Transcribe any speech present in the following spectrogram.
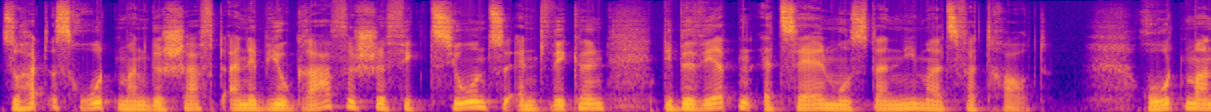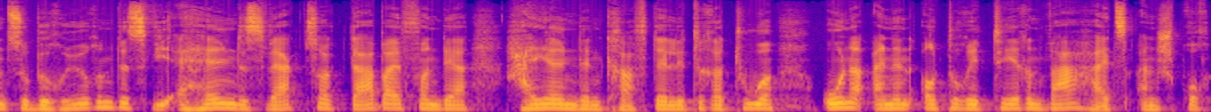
so hat es Rothmann geschafft, eine biografische Fiktion zu entwickeln, die bewährten Erzählmustern niemals vertraut. Rothmann zu berührendes wie erhellendes Werkzeug dabei von der heilenden Kraft der Literatur, ohne einen autoritären Wahrheitsanspruch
